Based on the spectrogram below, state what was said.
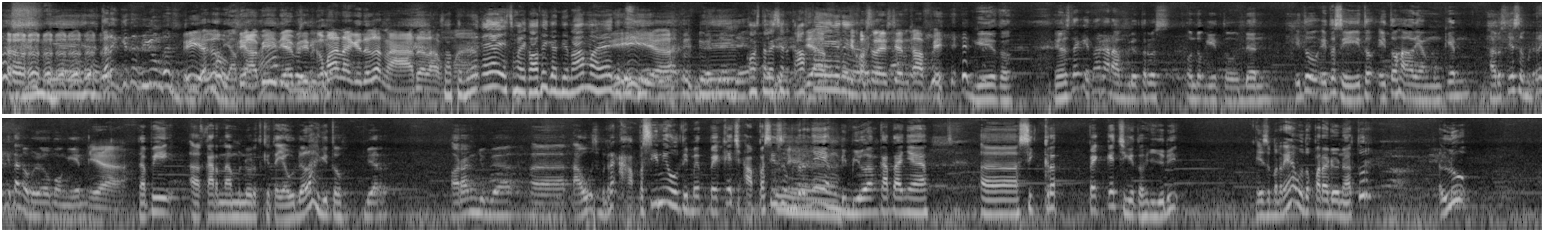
Karena kita bingung kan. iya kan diapain dihabi, lagi dihabisin proyeknya? ke mana gitu kan nah ada lah Satu miliar kayak It's My Coffee ganti nama ya jadi Iya. di Constellation Cafe Di, gitu di ya. Constellation Cafe gitu. Ya maksudnya kita akan upgrade terus untuk itu dan itu itu sih itu itu hal yang mungkin harusnya sebenarnya kita nggak boleh ngomongin. iya Tapi eh, karena menurut kita ya udahlah gitu biar orang juga eh, tahu sebenarnya apa sih ini ultimate package apa sih sebenarnya Iya. yang dibilang katanya eh, secret package gitu. Jadi ya sebenarnya untuk para donatur lu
